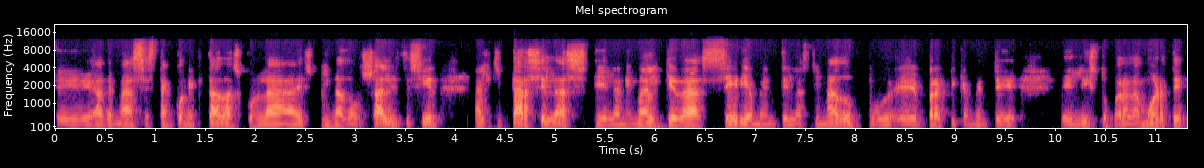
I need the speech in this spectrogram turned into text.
eh, además, están conectadas con la espina dorsal, es decir, al quitárselas, el animal queda seriamente lastimado, eh, prácticamente listo para la muerte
